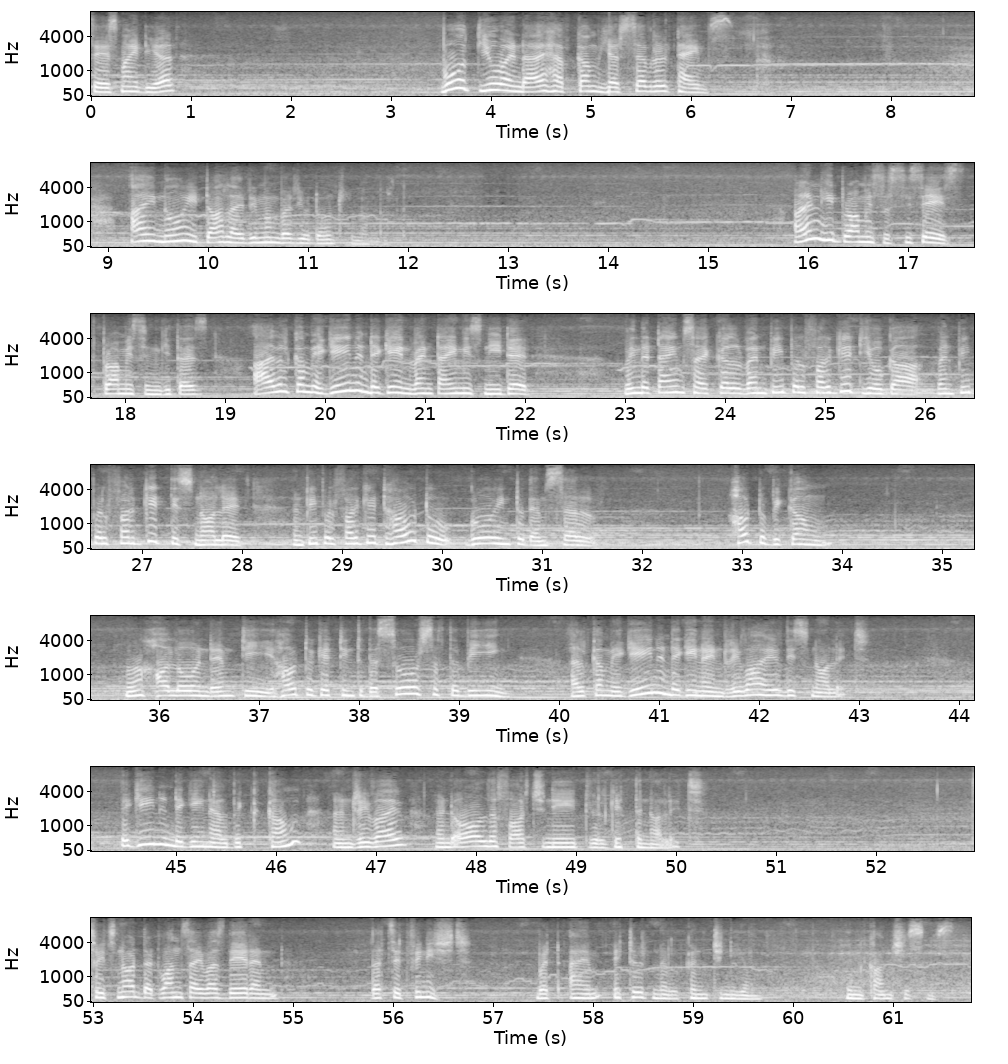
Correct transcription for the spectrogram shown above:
says, My dear, both you and I have come here several times. I know it all, I remember you don't remember. And he promises, he says, promise in Gita is, I will come again and again when time is needed. When the time cycle, when people forget yoga, when people forget this knowledge, when people forget how to go into themselves, how to become uh, hollow and empty, how to get into the source of the being, I'll come again and again and revive this knowledge. Again and again I'll become and revive, and all the fortunate will get the knowledge. So it's not that once I was there and that's it finished, but I am eternal continuum in consciousness.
